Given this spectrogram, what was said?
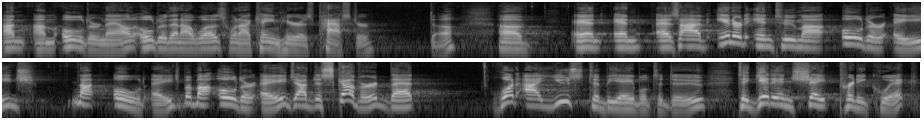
I'm, I'm older now, older than I was when I came here as pastor. Duh. Uh, and, and as I've entered into my older age, not old age, but my older age, I've discovered that what I used to be able to do to get in shape pretty quick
